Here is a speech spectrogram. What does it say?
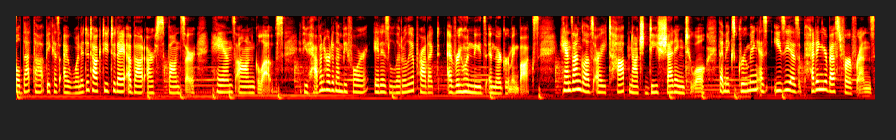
Hold that thought because I wanted to talk to you today about our sponsor, Hands On Gloves. If you haven't heard of them before, it is literally a product everyone needs in their grooming box. Hands On Gloves are a top notch de shedding tool that makes grooming as easy as petting your best fur friends.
